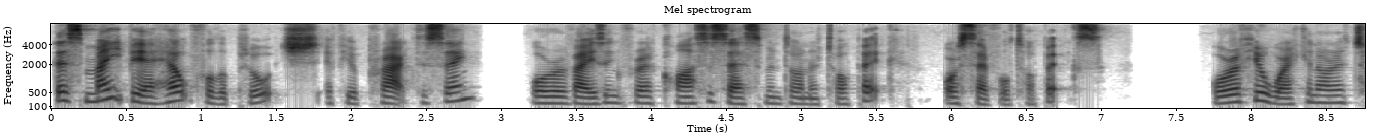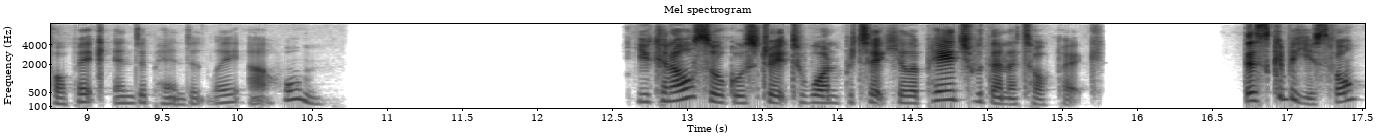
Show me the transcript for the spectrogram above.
This might be a helpful approach if you're practicing or revising for a class assessment on a topic or several topics, or if you're working on a topic independently at home. You can also go straight to one particular page within a topic. This could be useful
